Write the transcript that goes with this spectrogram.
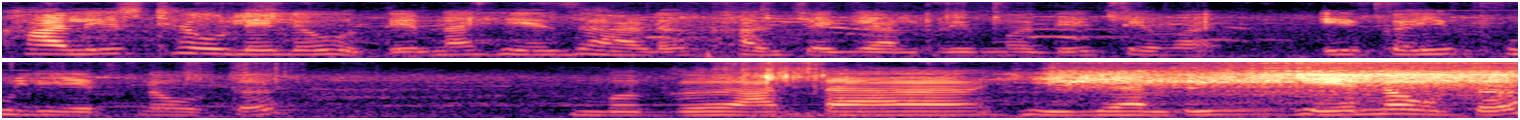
खालीच ठेवलेले होते ना हे झाडं खालच्या गॅलरीमध्ये तेव्हा एकही फुल येत नव्हतं. मग आता ही गॅलरी हे नव्हतं.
